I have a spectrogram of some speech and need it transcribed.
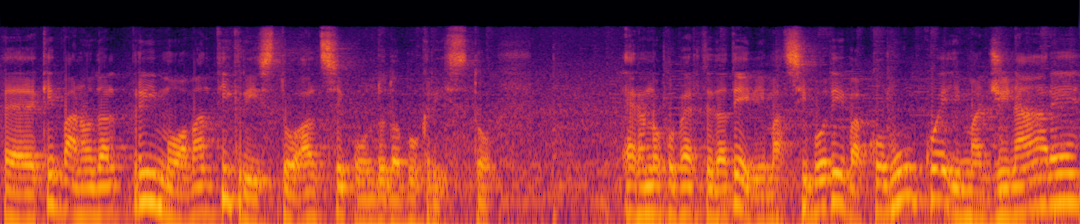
eh, che vanno dal primo a.C. al secondo d.C. Erano coperte da teli, ma si poteva comunque immaginare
